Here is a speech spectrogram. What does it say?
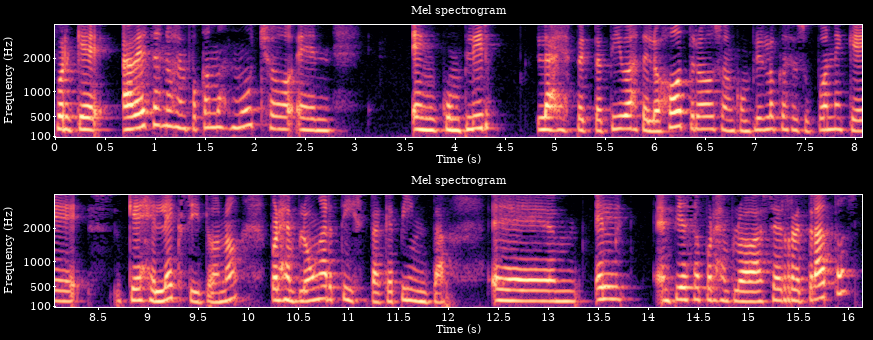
Porque a veces nos enfocamos mucho en, en cumplir las expectativas de los otros o en cumplir lo que se supone que, que es el éxito, ¿no? Por ejemplo, un artista que pinta, em, él empieza, por ejemplo, a hacer retratos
